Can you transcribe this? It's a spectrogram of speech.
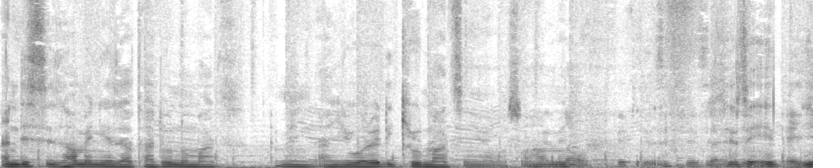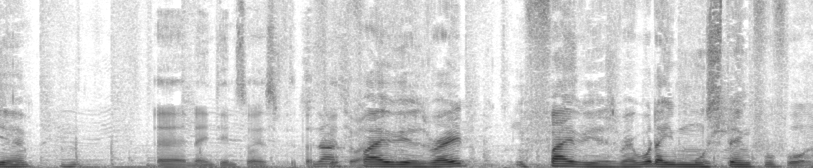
And this is how many years after? I don't know. I mean, and you already killed maths in you. So how many? 15, 16, Is it eight- yeah. Mhm. uh, 19 so it's fifth, So that's fifth one. five years, right? in five years, right? What are you most thankful for?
